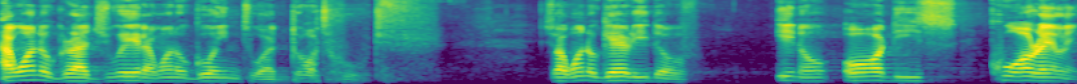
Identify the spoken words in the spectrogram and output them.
I want to graduate. I want to go into adulthood. So I want to get rid of, you know, all these quarreling,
